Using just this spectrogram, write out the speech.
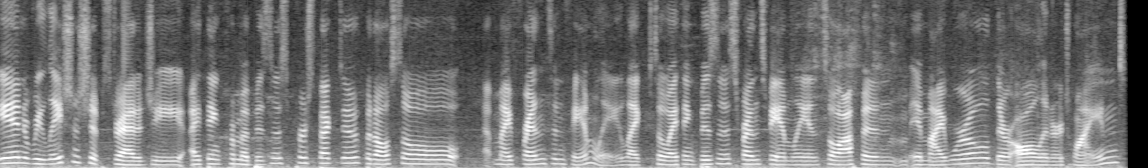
in relationship strategy, I think from a business perspective, but also my friends and family. Like, so I think business, friends, family, and so often in my world, they're all intertwined.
